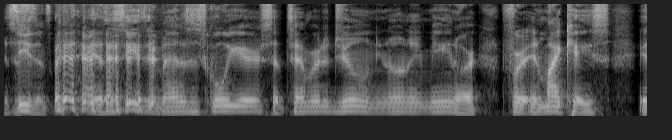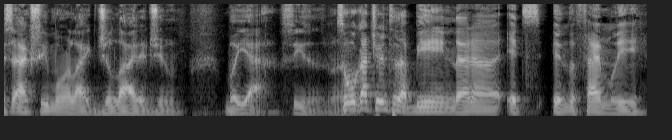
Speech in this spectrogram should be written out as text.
It's a- seasons. yeah, it's a season, man. It's a school year, September to June. You know what I mean? Or for in my case, it's actually more like July to June. But yeah, seasons. Man. So what got you into that? Being that uh, it's in the family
